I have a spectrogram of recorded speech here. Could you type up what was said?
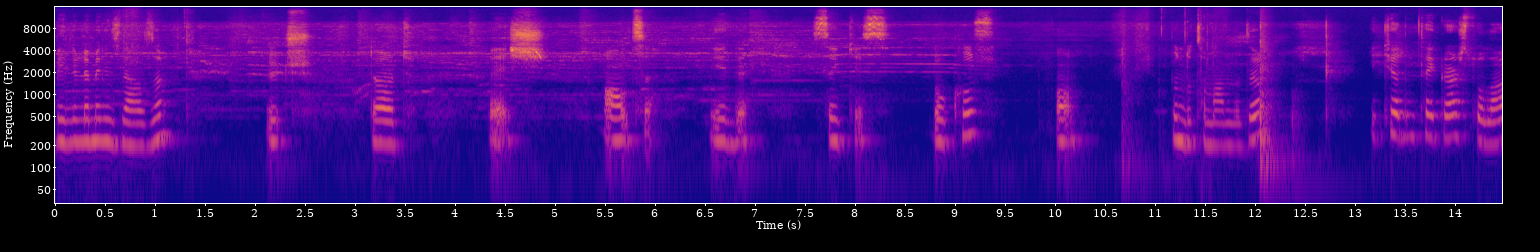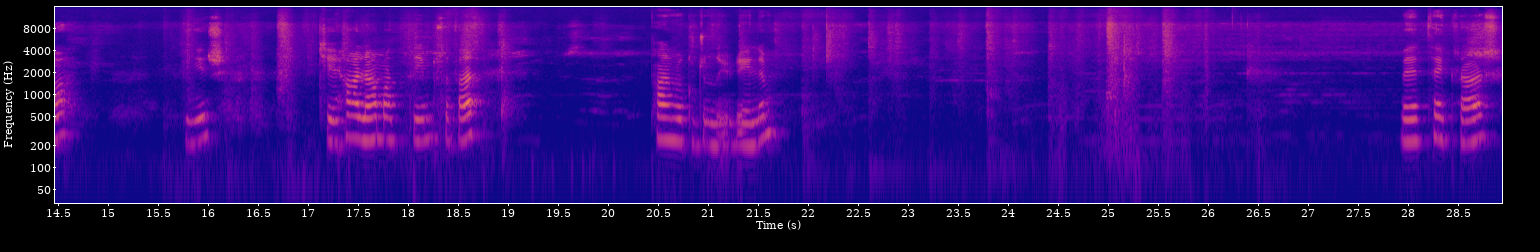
belirlemeniz lazım. 3 4 5 6 7 8 9 10 Bunu da tamamladım. 2 adım tekrar sola. 1 2 hala maddeyim bu sefer parmak ucunda yürüyelim. Ve tekrar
